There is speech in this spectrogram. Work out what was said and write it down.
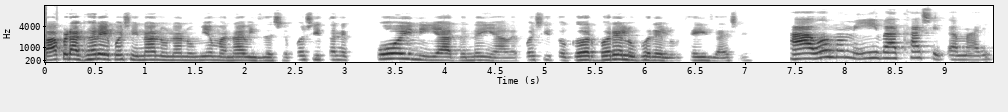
આપણા ઘરે પછી નાનું નાનું મહેમાન આવી જશે પછી તને કોઈની યાદ નહીં આવે પછી તો ઘર ભરેલું ભરેલું થઈ જશે. હા હો મમ્મી ઈ વાત હાશી તમારી.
